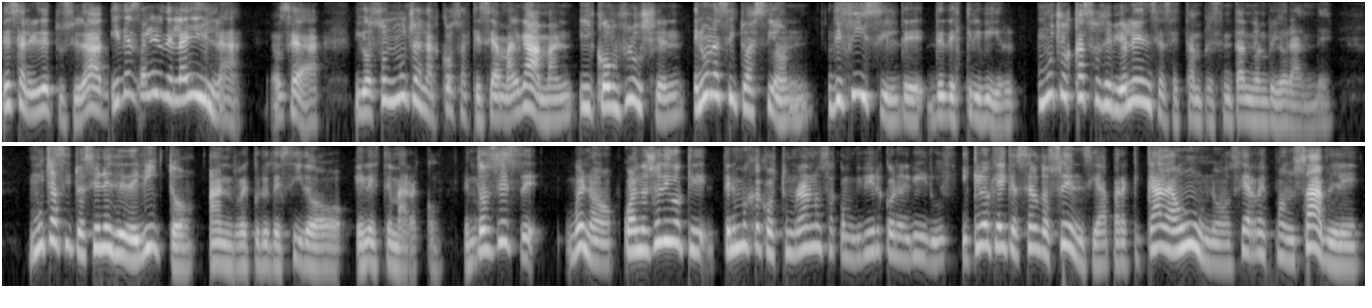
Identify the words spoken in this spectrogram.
de salir de tu ciudad y de salir de la isla. O sea, digo, son muchas las cosas que se amalgaman y confluyen en una situación difícil de, describir. Muchos casos de violencia se están presentando en Río Grande. Muchas situaciones de delito han recrudecido en este marco. Entonces, eh, bueno, cuando yo digo que tenemos que acostumbrarnos a convivir con el virus, y creo que hay que hacer docencia para que cada uno sea responsable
